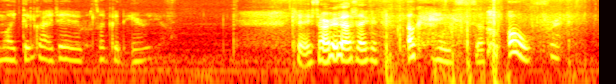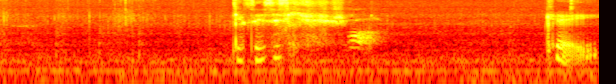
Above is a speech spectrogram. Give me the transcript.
Oh, I think I did. It was like an area. Okay, sorry about second. Okay, so oh frick. Yes, yes, yes, yes. Okay.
